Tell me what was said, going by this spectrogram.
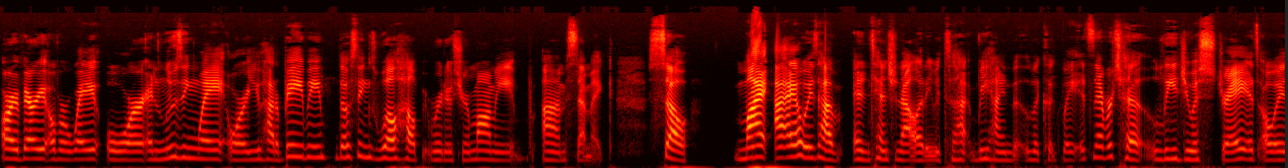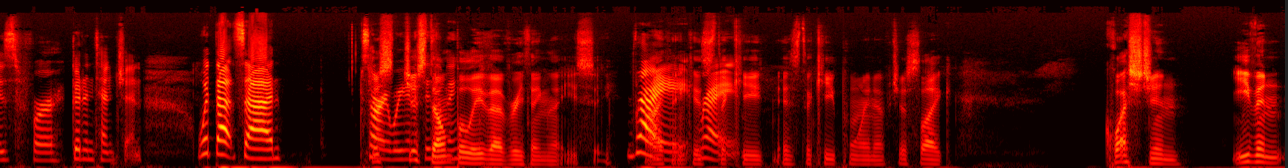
are very overweight or and losing weight or you had a baby, those things will help reduce your mommy um, stomach. So my I always have intentionality behind the, the clickbait. It's never to lead you astray. It's always for good intention. With that said, sorry, just, were you just don't something? believe everything that you see. Right, I think is right. the key is the key point of just like question even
